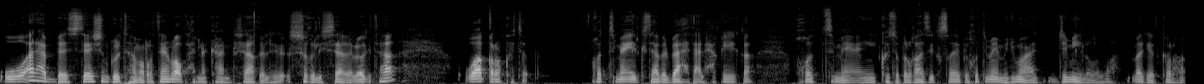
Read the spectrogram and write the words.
وألعب PlayStation. قلتها مرتين واضح إنه كان شاغل شغلي الشاغل وقتها. وأقرأ كتب. خذت معي الكتاب الباحث عن الحقيقة. خذت معي كتب لغازي القصيبي. خذت معي مجموعة جميلة والله باقي أذكرها.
